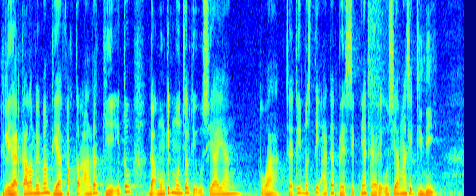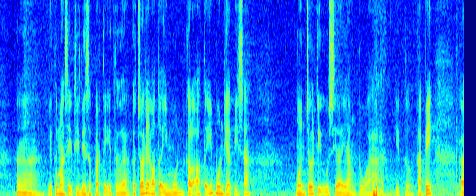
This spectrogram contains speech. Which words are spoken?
dilihat kalau memang dia faktor alergi itu tidak mungkin muncul di usia yang tua. Jadi mesti ada basicnya dari usia masih dini. Nah itu masih dini seperti itu. Ya kecuali autoimun. Kalau autoimun dia bisa muncul di usia yang tua gitu. Tapi e,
